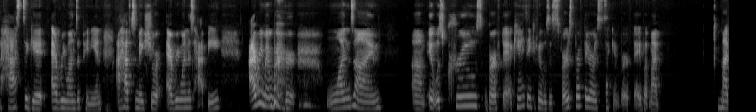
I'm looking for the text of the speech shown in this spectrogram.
has to get everyone's opinion. I have to make sure everyone is happy. I remember one time um, it was Crew's birthday. I can't think if it was his first birthday or his second birthday, but my my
